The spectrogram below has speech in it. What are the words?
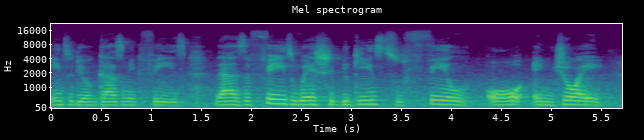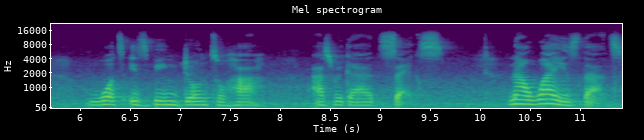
into the orgasmic phase. That's the phase where she begins to feel or enjoy what is being done to her as regards sex. Now, why is that?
